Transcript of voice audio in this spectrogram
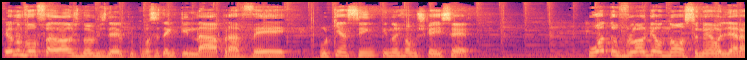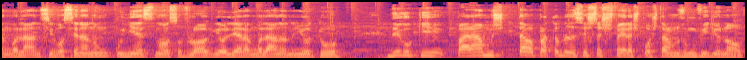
Eu não vou falar os nomes dele porque você tem que ir lá para ver, porque é assim que nós vamos conhecer. O outro vlog é o nosso, né? Olhar Angolano. Se você ainda não conhece nosso vlog Olhar Angolano no YouTube, digo que paramos, estava para todas as sextas-feiras postarmos um vídeo novo,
